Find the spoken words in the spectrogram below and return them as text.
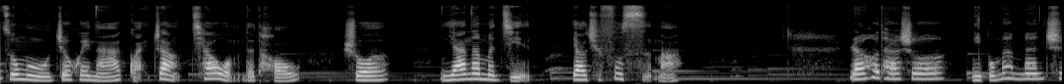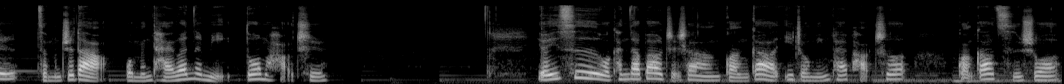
祖母就会拿拐杖敲我们的头，说：“你压那么紧，要去赴死吗？”然后他说：“你不慢慢吃，怎么知道我们台湾的米多么好吃？”有一次，我看到报纸上广告一种名牌跑车，广告词说：“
